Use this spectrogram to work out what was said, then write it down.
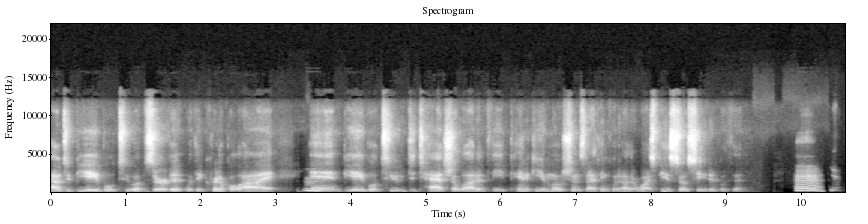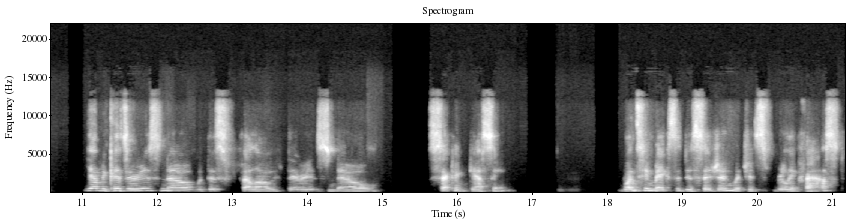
how to be able to observe it with a critical eye mm. and be able to detach a lot of the panicky emotions that I think would otherwise be associated with it. Mm. Yeah, because there is no, with this fellow, there is no second guessing once he makes a decision, which is really fast,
